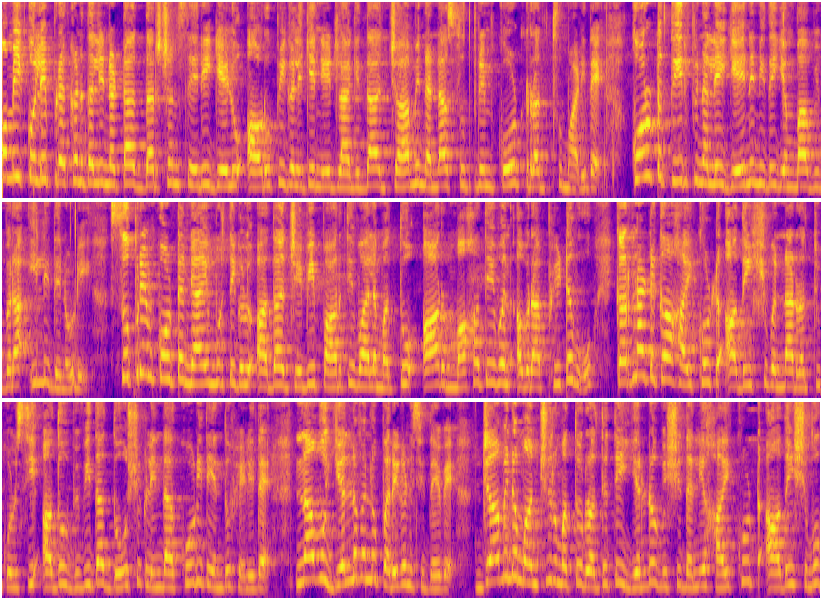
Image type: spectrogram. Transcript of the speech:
ಕುಮಾರಸ್ವಾಮಿ ಕೊಲೆ ಪ್ರಕರಣದಲ್ಲಿ ನಟ ದರ್ಶನ್ ಸೇರಿ ಏಳು ಆರೋಪಿಗಳಿಗೆ ನೀಡಲಾಗಿದ್ದ ಜಾಮೀನನ್ನ ಸುಪ್ರೀಂ ಕೋರ್ಟ್ ರದ್ದು ಮಾಡಿದೆ. ಕೋರ್ಟ್ ತೀರ್ಪಿನಲ್ಲಿ ಏನೇನಿದೆ ಎಂಬ ವಿವರ ಇಲ್ಲಿದೆ ನೋಡಿ. ಸುಪ್ರೀಂ ಕೋರ್ಟ್ ನ್ಯಾಯಮೂರ್ತಿಗಳು ಆದ ಜೆಬಿ ಪಾರ್ಥಿವಾಲ ಮತ್ತು ಆರ್. ಮಹಾದೇವನ್ ಅವರ ಪೀಠವು ಕರ್ನಾಟಕ ಹೈಕೋರ್ಟ್ ಆದೇಶವನ್ನ ರದ್ದುಗೊಳಿಸಿ ಅದು ವಿವಿಧ ದೋಷಗಳಿಂದ ಕೂಡಿದೆ ಎಂದು ಹೇಳಿದೆ. ನಾವು ಎಲ್ಲವನ್ನೂ ಪರಿಗಣಿಸಿದ್ದೇವೆ. ಜಾಮೀನು ಮಂಜೂರು ಮತ್ತು ರದ್ದತಿ ಎರಡೂ ವಿಷಯದಲ್ಲಿ ಹೈಕೋರ್ಟ್ ಆದೇಶವು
